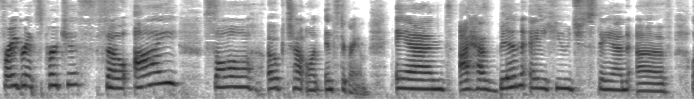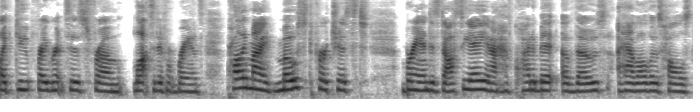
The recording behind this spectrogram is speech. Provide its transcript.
fragrance purchase. So I saw Oakcha on Instagram and I have been a huge stan of like dupe fragrances from lots of different brands. Probably my most purchased brand is Dossier and I have quite a bit of those. I have all those hauls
